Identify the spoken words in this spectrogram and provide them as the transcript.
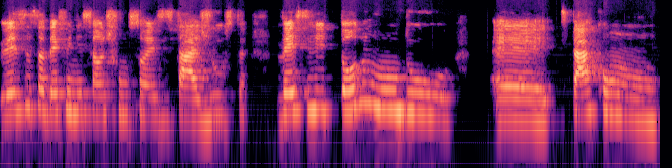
ver se essa definição de funções está justa, ver se todo mundo é, está com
